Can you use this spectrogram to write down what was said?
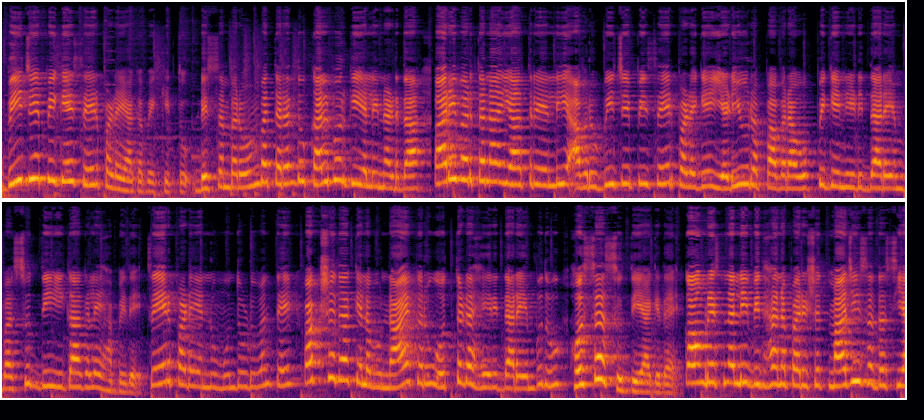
ಬಿಜೆಪಿಗೆ ಸೇರ್ಪಡೆಯಾಗಬೇಕಿತ್ತು. ಡಿಸೆಂಬರ್ ಒಂಬತ್ತರಂದು ಕಲಬುರಗಿಯಲ್ಲಿ ನಡೆದ ಪರಿವರ್ತನಾ ಯಾತ್ರೆಯಲ್ಲಿ ಅವರು ಬಿಜೆಪಿ ಸೇರ್ಪಡೆಗೆ ಯಡಿಯೂರಪ್ಪ ಅವರ ಒಪ್ಪಿಗೆ ನೀಡಿದ್ದಾರೆ ಎಂಬ ಸುದ್ದಿ ಈಗಾಗಲೇ ಹಬ್ಬಿದೆ. ಸೇರ್ಪಡೆಯನ್ನು ಮುಂದೂಡುವಂತೆ ಪಕ್ಷದ ಕೆಲವು ನಾಯಕರು ಒತ್ತಡ ಹೇರಿದ್ದಾರೆ ಎಂಬುದು ಹೊಸ ಸುದ್ದಿಯಾಗಿದೆ. ಕಾಂಗ್ರೆಸ್ನಲ್ಲಿ ವಿಧಾನ ಪರಿಷತ್ ಮಾಜಿ ಸದಸ್ಯ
